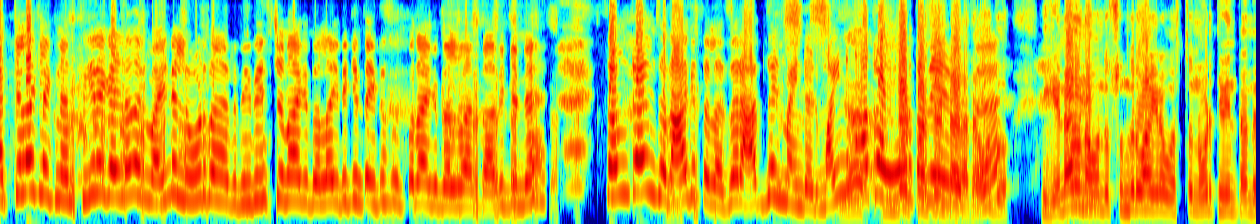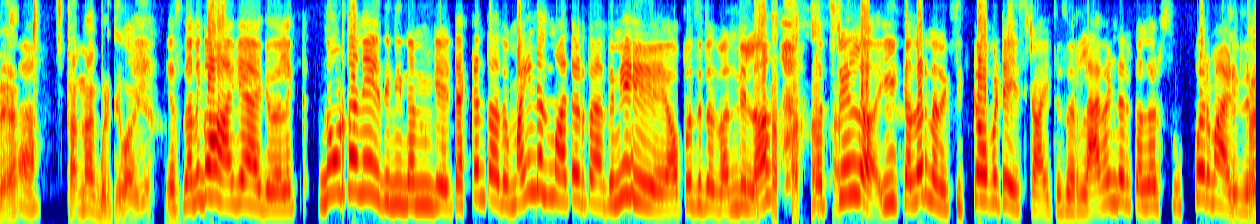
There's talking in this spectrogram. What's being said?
ಆಕ್ಚುಲ್ ಲೈಕ್ ನನ್ ಸೀರೆಗಳನ್ನ ನನ್ ಮೈಂಡ್ ಅಲ್ಲಿ ಇದ್ದೀನಿ. ಇದು ಇಷ್ಟು ಚೆನ್ನಾಗಿದಲ್ಲ ಇದಕ್ಕಿಂತ ಇದು ಸೂಪರ್ ಆಗಿದಲ್ವಾ ಅಂತ ಅದಕ್ಕಿಂತ. ಟೈಮ್ಸ್ ಅದಾಗುತ್ತಲ್ಲ ಸರ್ ಆಬ್ಸೆಂಟ್ ಮೈಂಡೆಡ್ ಮೈಂಡ್ ಮಾತ್ರ ಓಡ್ತಾನೆ ಹೌದು. ಈಗ ಏನಾರ ನಾವು ಒಂದು ಸುಂದರವಾಗಿರೋ ವಸ್ತು ನೋಡ್ತೀವಿ ಅಂತಂದ್ರೆ. ಸ್ಟನ್ ಆಗ್ಬಿಡ್ತೀವಿ ಹಾಗೆ? ಎಸ್ ನನಗೂ ಹಾಗೆ ಆಗಿದೆ. ಲೈಕ್ ನೋಡ್ತಾನೆ ಇದೀನಿ ನನ್ಗೆ ಟಕ್ ಅಂತ ಅದು ಮೈಂಡ್ ಅಲ್ಲಿ ಮಾತಾಡ್ತಾ ಇದೀನಿ ಆಪೋಸಿಟ್ ಅಲ್ಲಿ ಬಂದಿಲ್ಲ. ಬಟ್ ಸ್ಟಿಲ್ ಈ ಕಲರ್ ನನಗೆ ಸಿಕ್ಕಾಪಟ್ಟೆ ಇಷ್ಟ ಆಯ್ತು ಸರ್ ಲ್ಯಾವೆಂಡರ್ ಕಲರ್ ಸೂಪರ್ ಮಾಡಿದ್ರೆ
